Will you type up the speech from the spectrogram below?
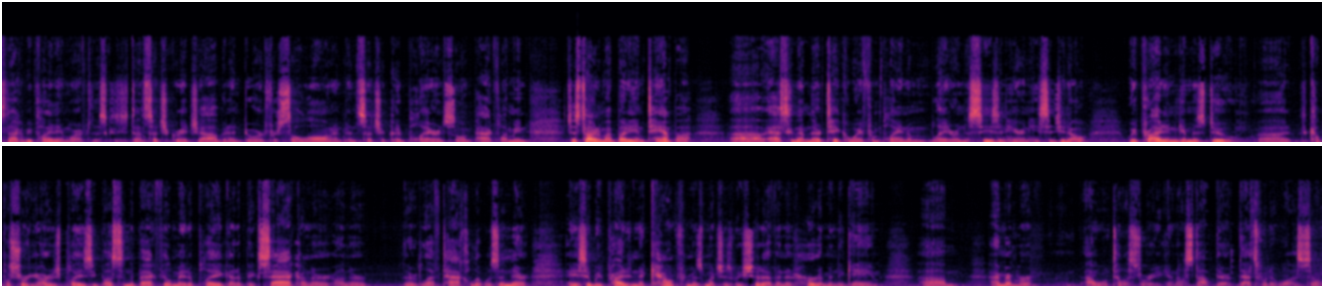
he's not going to be playing anymore after this because he's done such a great job and endured for so long and been such a good player and so impactful. I mean, just talking to my buddy in Tampa, uh, asking them their takeaway from playing him later in the season here, and he said, you know, we probably didn't give him his due. Uh, a couple short yardage plays, he busted in the backfield, made a play, got a big sack on their on their their left tackle that was in there, and he said we probably didn't account for him as much as we should have, and it hurt him in the game. Um, I remember. I won't tell a story again. I'll stop there. That's what it was. So,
